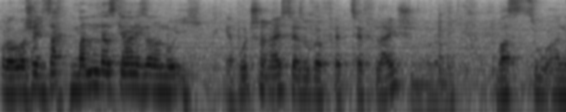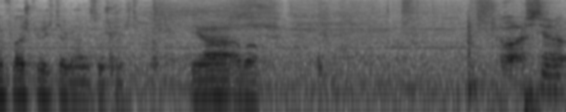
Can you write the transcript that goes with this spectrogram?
Oder wahrscheinlich sagt man das gar nicht, sondern nur ich. Ja, butchern heißt ja sogar zerfleischen, oder nicht? Was zu einem Fleischgericht ja gar nicht so schlecht. Ja, aber. Oh, ist der,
